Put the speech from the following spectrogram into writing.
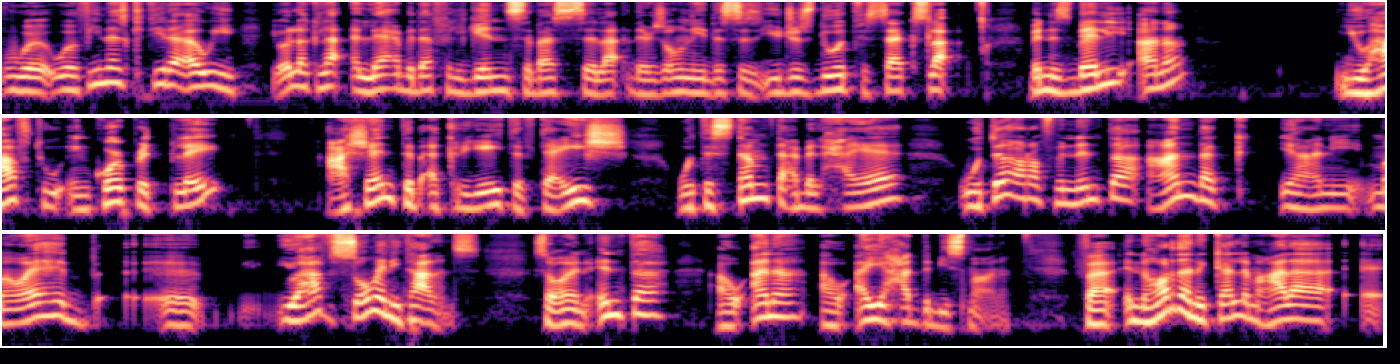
وفي ناس كتيرة قوي يقول لك لا اللعب ده في الجنس بس لا there's only this is you just do it في السكس لا. بالنسبة لي أنا you have to incorporate play عشان تبقى creative تعيش وتستمتع بالحياة وتعرف إن أنت عندك يعني مواهب آه، you have so many talents سواء أنت أو أنا أو أي حد بيسمعنا. فالنهاردة هنتكلم على آه،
